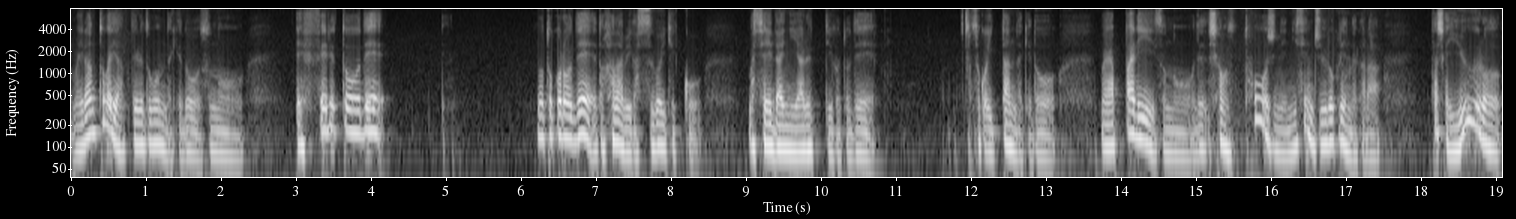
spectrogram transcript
まあ、いろんなところでやってると思うんだけどそのエッフェル塔でのところで、えっと、花火がすごい結構、まあ、盛大にやるっていうことでそこ行ったんだけど、まあ、やっぱりそのでしかも当時ね2016年だから確かユーロ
